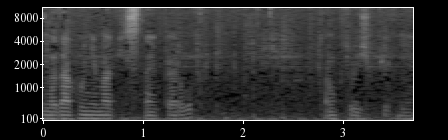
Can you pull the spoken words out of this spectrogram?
Na dachu nie ma jakichś snajperów. Tam któryś biegnie.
